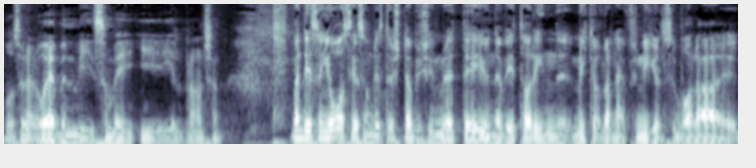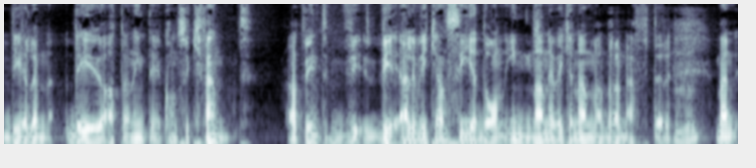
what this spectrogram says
och sådär. Och även vi som är i elbranschen. Men det som jag ser som det största bekymret det är ju när vi tar in mycket av den här förnyelsebara delen. Det är ju att den inte är konsekvent. Att vi inte, vi, vi, eller vi kan se dagen innan när vi kan använda den efter. Men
